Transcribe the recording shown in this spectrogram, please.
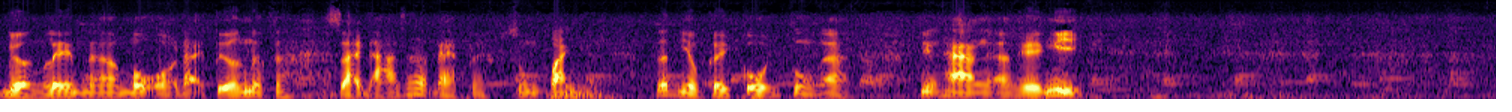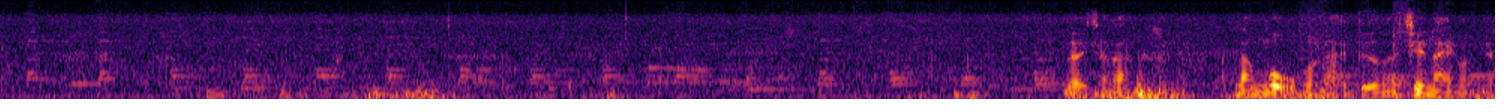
đường lên mộ đại tướng được giải đá rất là đẹp xung quanh rất nhiều cây cối cùng những hàng ghế nghỉ. Đấy chắc là lăng mộ của đại tướng ở trên này mọi người.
